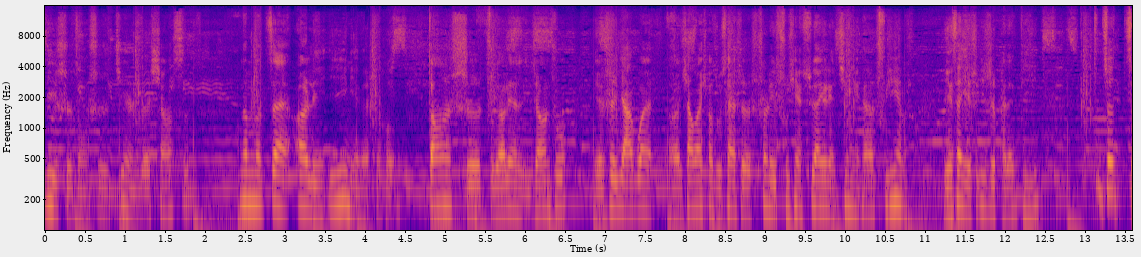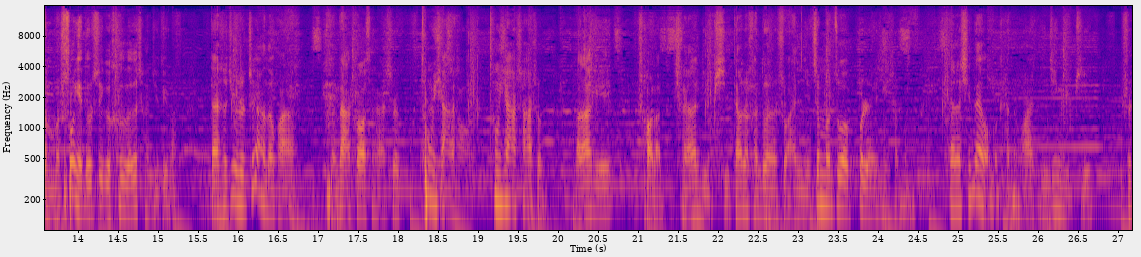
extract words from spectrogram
历史总是惊人的相似。那么在二零一一年的时候，当时主教练李章洙也是亚冠呃亚冠小组赛是顺利出现，虽然有点惊险，但是出现了，联赛也是一直排在第一。这怎么说也都是一个合格的成绩，对吧？但是就是这样的话，恒大高层还是痛下痛下杀手，把他给炒了，请来了里皮。当时很多人说，哎，你这么做不人性什么的。但是现在我们看的话，引进里皮是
